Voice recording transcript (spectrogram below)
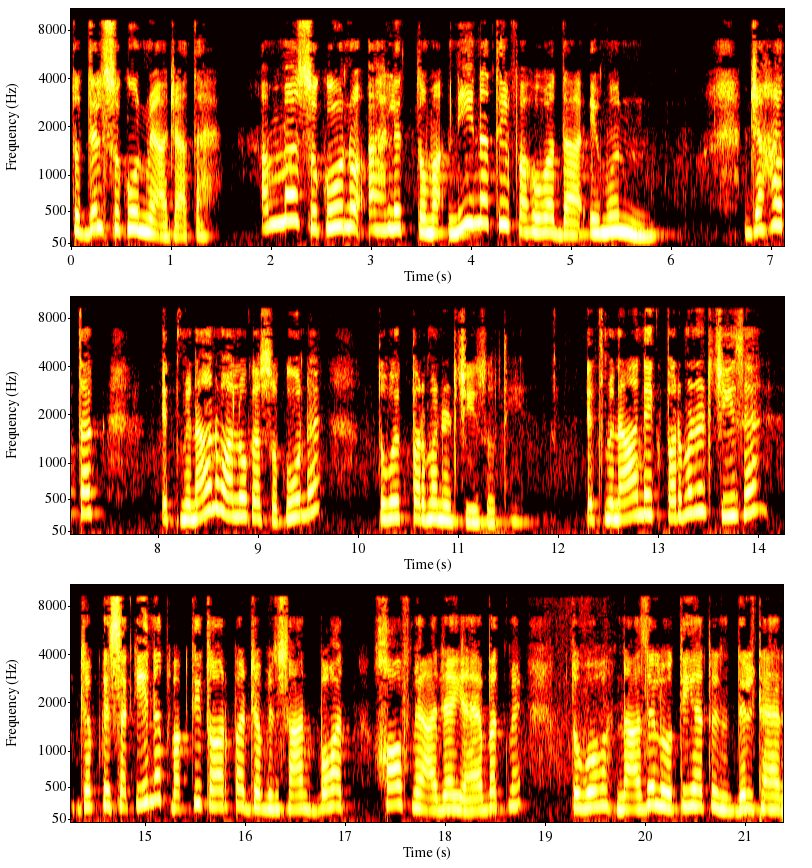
تو دل سکون میں آ جاتا ہے اما سکون و اہل تم نینت امن جہاں تک اطمینان والوں کا سکون ہے تو وہ ایک پرماننٹ چیز ہوتی ہے اطمینان ایک پرماننٹ چیز ہے جبکہ سکینت وقتی طور پر جب انسان بہت خوف میں آ جائے یا حیبت میں تو وہ نازل ہوتی ہے تو دل ٹھہر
